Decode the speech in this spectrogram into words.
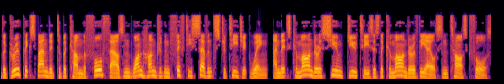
the group expanded to become the 4157th Strategic Wing, and its commander assumed duties as the commander of the Eielson Task Force.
